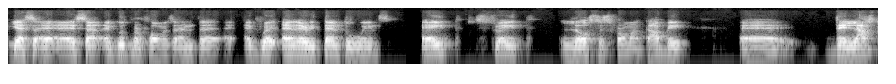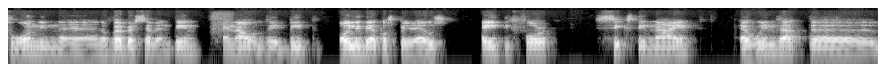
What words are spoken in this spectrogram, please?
Yes, it's a, a good performance and uh, a great and a return to wins. Eight straight losses from Maccabi. Uh, the last one in uh, November 17, and now they beat Olympiacos Piraeus 84-69, a win that uh,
